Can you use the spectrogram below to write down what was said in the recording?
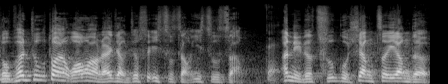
走喷出段往往来讲就是一直涨，一直涨。对，按你的持股像这样的。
